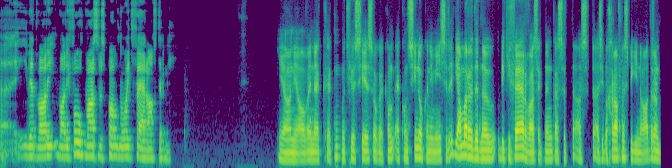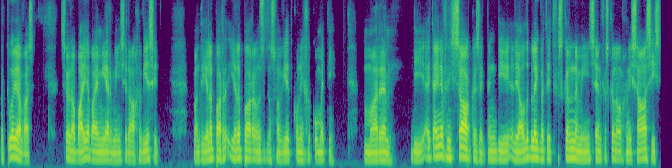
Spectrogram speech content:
uh, jy weet waar die waar die volk was, was Paul nooit ver agter nie. Ja, nee, alwen ek ek moet vir jou sê is ook ek kon ek kon sien ook aan die mense. Dit jammer dat dit nou 'n bietjie ver was. Ek dink as dit as as die begrafnis bietjie nader aan Pretoria was, sou daar baie baie meer mense daar gewees het. Want die hele paar hele paar ouens wat ons van weet kon nie gekom het nie. Maar ehm die uiteinde van die saak is ek dink die die heldeblyk wat het verskillende mense en verskillende organisasies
